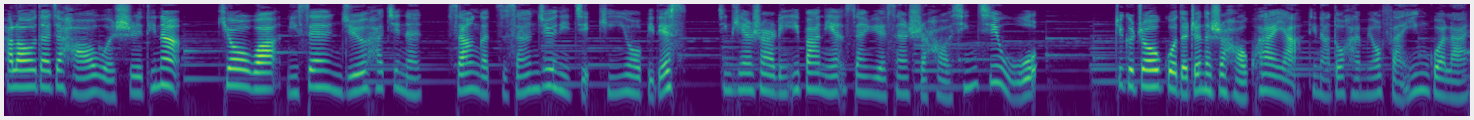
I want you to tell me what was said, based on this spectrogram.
Hello，大家好，我是 Tina。今日は二千十八年三月三十日金曜日です。今天是二零一八年三月三十号星期五。这个周过得真的是好快呀，Tina 都还没有反应过来，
